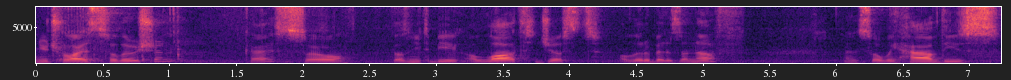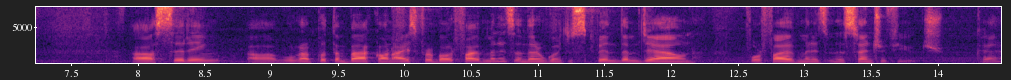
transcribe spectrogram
neutralized solution. Okay, so it doesn't need to be a lot, just a little bit is enough. And so we have these uh, sitting. Uh, we're going to put them back on ice for about five minutes, and then we're going to spin them down for five minutes in the centrifuge. Okay.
